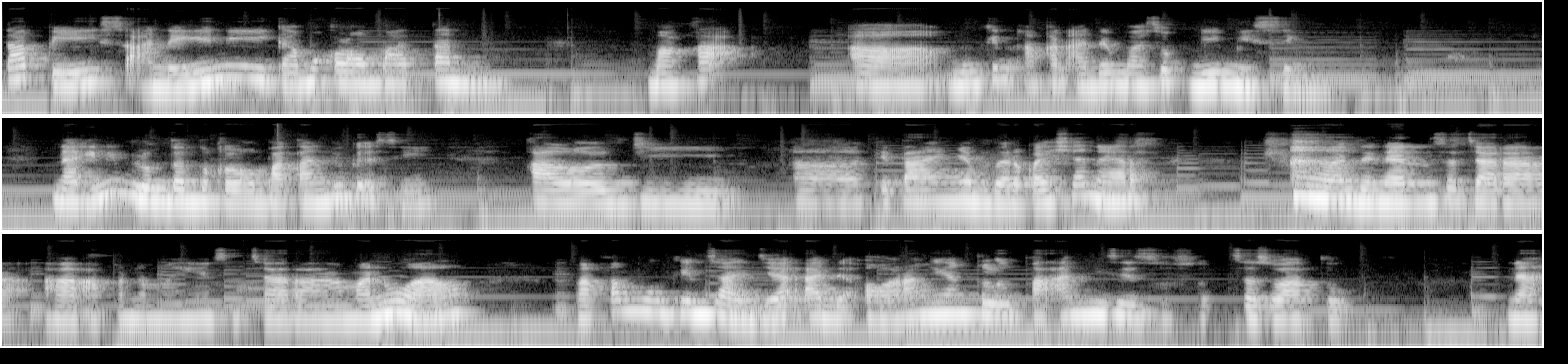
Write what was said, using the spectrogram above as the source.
Tapi seandainya nih kamu kelompatan, maka uh, mungkin akan ada masuk di missing. Nah ini belum tentu kelompatan juga sih. Kalau di uh, kita nyebar kuesioner dengan secara uh, apa namanya, secara manual, maka mungkin saja ada orang yang kelupaan ngisi sesuatu. Nah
